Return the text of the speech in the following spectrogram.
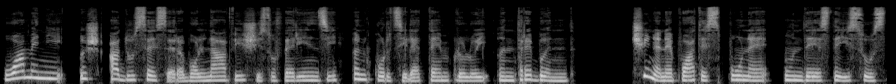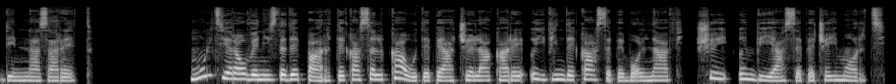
oamenii își aduseseră bolnavii și suferinzii în curțile templului, întrebând, Cine ne poate spune unde este Isus din Nazaret? Mulți erau veniți de departe ca să-l caute pe acela care îi vindecase pe bolnavi și îi înviase pe cei morți.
